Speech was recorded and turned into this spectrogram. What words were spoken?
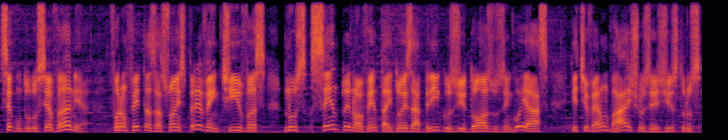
Segundo Lúcia Vânia, foram feitas ações preventivas nos 192 abrigos de idosos em Goiás que tiveram baixos registros,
